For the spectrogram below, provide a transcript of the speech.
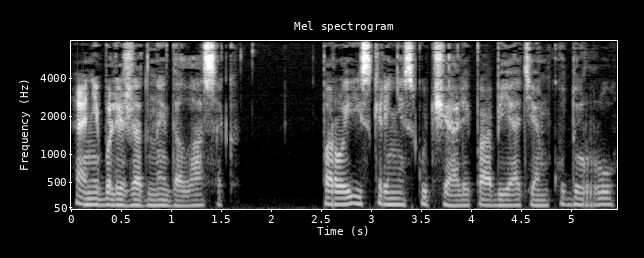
Они были жадны до ласок — порой искренне скучали по объятиям Кудуру,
